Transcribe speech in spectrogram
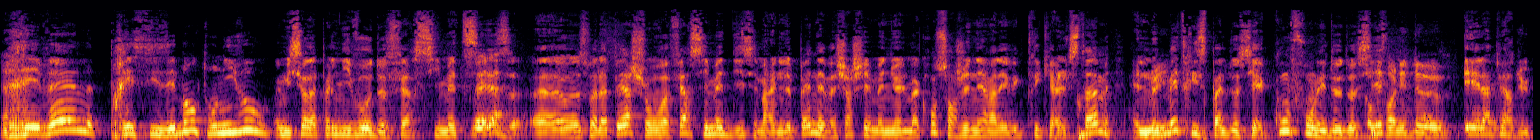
révèlent précisément ton niveau. Oui, mais si on n'a pas le niveau de faire 6 mètres 16 euh, soit la perche, on va faire 6 mètres 10. Et Marine Le Pen, elle va chercher Emmanuel Macron sur General Electric et Alstom. Elle ne maîtrise pas le dossier, elle confond les deux dossiers. Confond les deux. Et elle a perdu.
